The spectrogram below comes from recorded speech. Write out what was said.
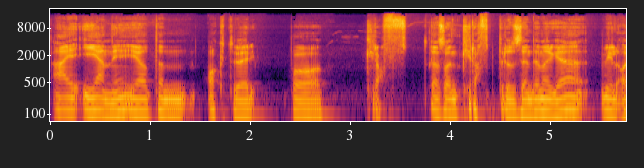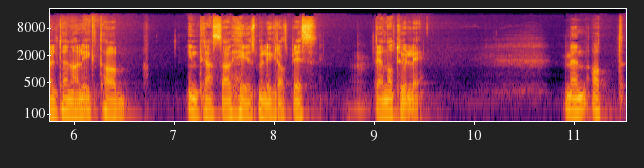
Jeg er enig i at en aktør på kraft, altså en kraftprodusent i Norge vil alt annet likt ha interesse av høyest mulig kraftpris. Det er naturlig. Men at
